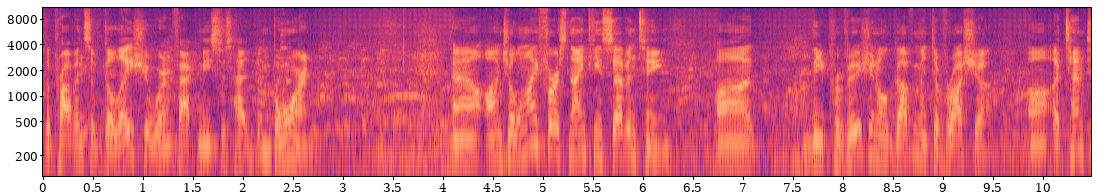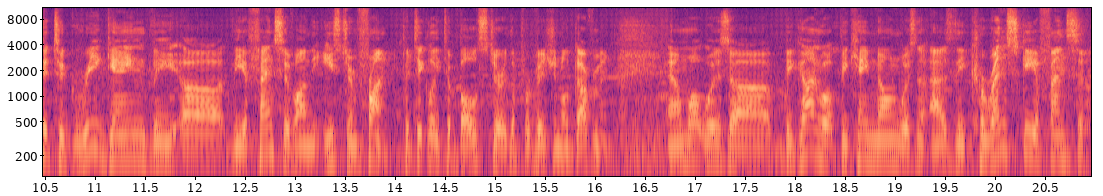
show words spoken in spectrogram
the province of Galicia, where in fact Mises had been born. Uh, on July 1st, 1917, uh, the provisional government of Russia uh, attempted to regain the, uh, the offensive on the Eastern Front, particularly to bolster the provisional government. And what was uh, begun, what became known was as the Kerensky Offensive.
